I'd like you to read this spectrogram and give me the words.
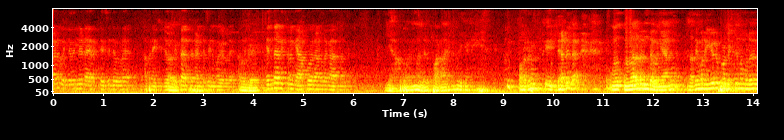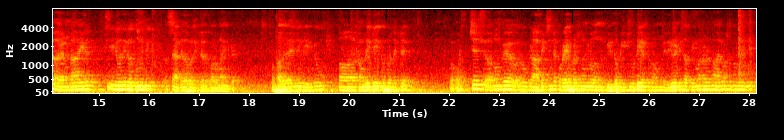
ഒരുപാട് വലിയ വലിയ ഡയറക്ടേഴ്സിന്റെ കൂടെ അഭിനയിച്ചു ജോഷി സാറിന്റെ രണ്ട് സിനിമകളിൽ എന്താണ് ഇത്ര ഗ്യാപ്പ് വരാനുള്ള കാരണം? ഗ്യാപ്പ് നല്ലൊരു പടമായിട്ട് വിളിക്കണേ പടം ഇല്ലാതില്ല. ഒന്നാളുണ്ട് ഞാൻ സത്യം പറയും ഈ ഒരു പ്രൊജക്റ്റ് നമ്മൾ രണ്ടായിരത്തി ഇരുപത് ഇരുപത്തൊന്നിൽ സ്റ്റാർട്ട് ചെയ്ത പ്രൊജക്റ്റ് അത് കൊറോണ ആയിട്ട്. അപ്പോൾ അത് കഴിഞ്ഞ് വീണ്ടും കംപ്ലീറ്റ് ചെയ്ത പ്രൊജക്റ്റ് കുറച്ച് നമുക്ക് ഒരു ഗ്രാഫിക്സിന്റെ കുറേ പ്രശ്നങ്ങൾ വന്നു വീണ്ടും റീഷൂട്ട് ചെയ്യേണ്ടി വന്നു. ഇതിനുവേണ്ടി സത്യം പറഞ്ഞ ഒരു നാല് വർഷത്തോളം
